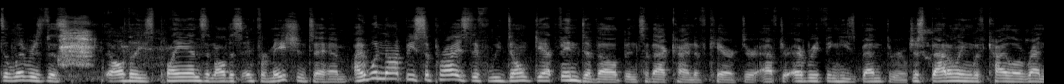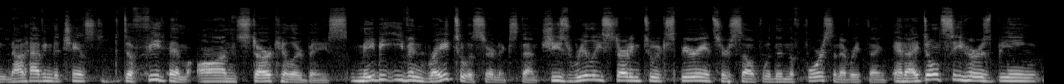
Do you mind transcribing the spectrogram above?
delivers this all these plans and all this information to him, I would not be surprised if we don't get Finn develop into that kind of character after everything he's been through. Just battling with Kylo Ren, not having the chance to defeat him on Starkiller Base. Maybe even Rey to a certain extent. She's really starting to experience herself within the Force and everything. And I don't see her as being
